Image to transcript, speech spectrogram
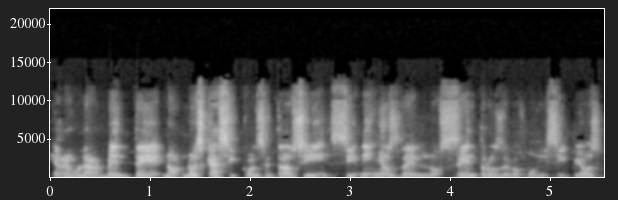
que regularmente, no, no es casi concentrado, sí, sí niños de los centros de los municipios,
